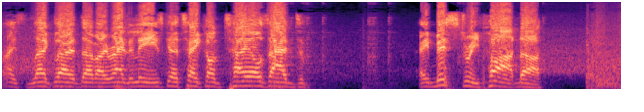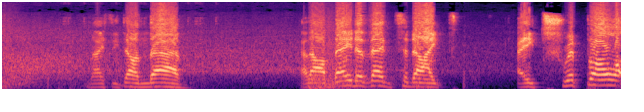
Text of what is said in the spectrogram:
Nice leg load there by Randy Lee. He's going to take on Tails and a mystery partner. Nicely done there. And our main event tonight, a triple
